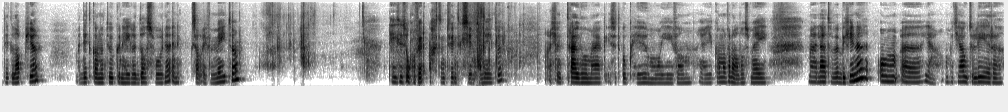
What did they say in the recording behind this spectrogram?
dit lapje. Maar dit kan natuurlijk een hele das worden en ik zal even meten. Deze is ongeveer 28 centimeter. Als je een trui wil maken is het ook heel mooi hiervan. Ja je kan er van alles mee. Maar laten we beginnen om uh, ja om met jou te leren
